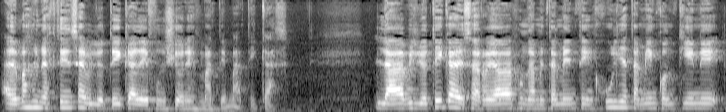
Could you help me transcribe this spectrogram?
además de una extensa biblioteca de funciones matemáticas. La biblioteca desarrollada fundamentalmente en Julia también contiene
